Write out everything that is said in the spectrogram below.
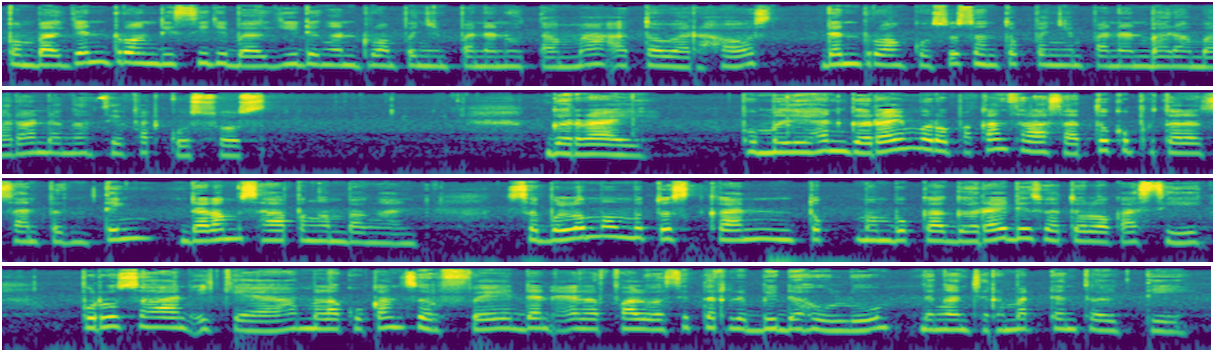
Pembagian ruang DC dibagi dengan ruang penyimpanan utama atau warehouse dan ruang khusus untuk penyimpanan barang-barang dengan sifat khusus. Gerai Pemilihan gerai merupakan salah satu keputusan penting dalam usaha pengembangan. Sebelum memutuskan untuk membuka gerai di suatu lokasi, perusahaan IKEA melakukan survei dan evaluasi terlebih dahulu dengan cermat dan teliti.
